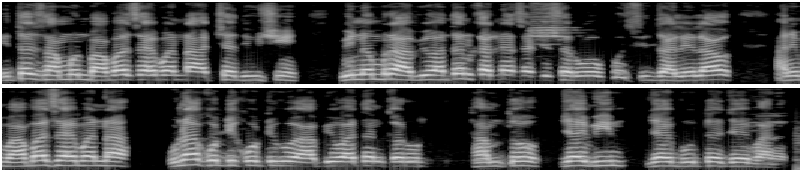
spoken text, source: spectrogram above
इथं थांबून बाबासाहेबांना आजच्या दिवशी विनम्र अभिवादन करण्यासाठी सर्व उपस्थित झालेलो आहोत. आणि बाबासाहेबांना पुन्हा कोटी कोटी अभिवादन करून थांबतो. जय भीम जय बुद्ध जय भारत.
